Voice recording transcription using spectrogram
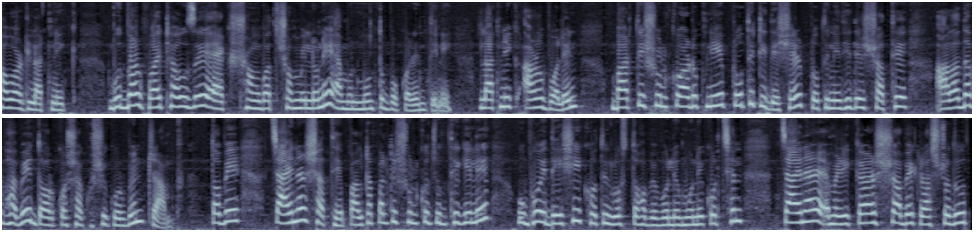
হাওয়ার্ড লাটনিক। বুধবার হোয়াইট হাউসে এক সংবাদ সম্মেলনে এমন মন্তব্য করেন তিনি। লাটনিক আরও বলেন, বাড়তি শুল্ক আরোপ নিয়ে প্রতিটি দেশের প্রতিনিধিদের সাথে আলাদাভাবে দর কষাকষি করবেন ট্রাম্প। তবে চায়নার সাথে পাল্টাপাল্টি শুল্ক যুদ্ধে গেলে উভয় দেশই ক্ষতিগ্রস্ত হবে বলে মনে করছেন চায়নার আমেরিকার সাবেক রাষ্ট্রদূত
